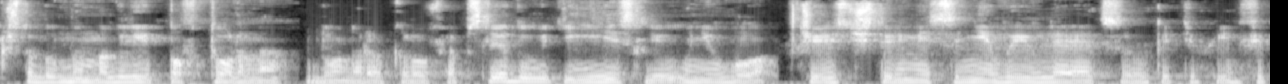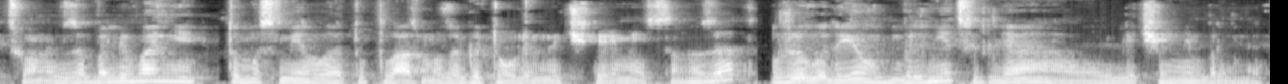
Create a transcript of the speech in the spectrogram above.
чтобы мы могли повторно донора крови обследовать, и если у него через 4 месяца не выявляется вот этих инфекционных заболеваний, то мы смело эту плазму, заготовленную 4 месяца назад, уже выдаем в больнице для лечения больных.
